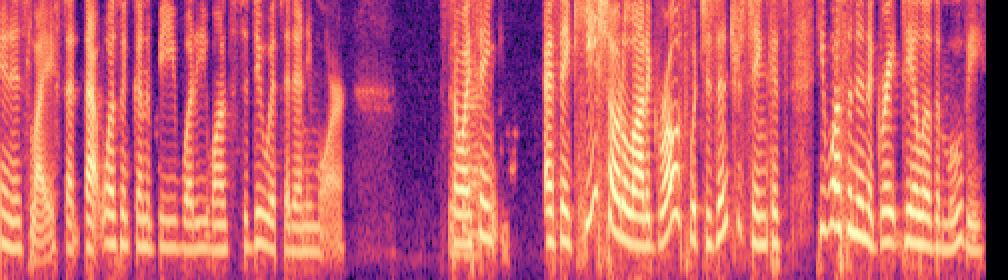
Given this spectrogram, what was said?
in his life that that wasn't going to be what he wants to do with it anymore so i think i think he showed a lot of growth which is interesting because he wasn't in a great deal of the movie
